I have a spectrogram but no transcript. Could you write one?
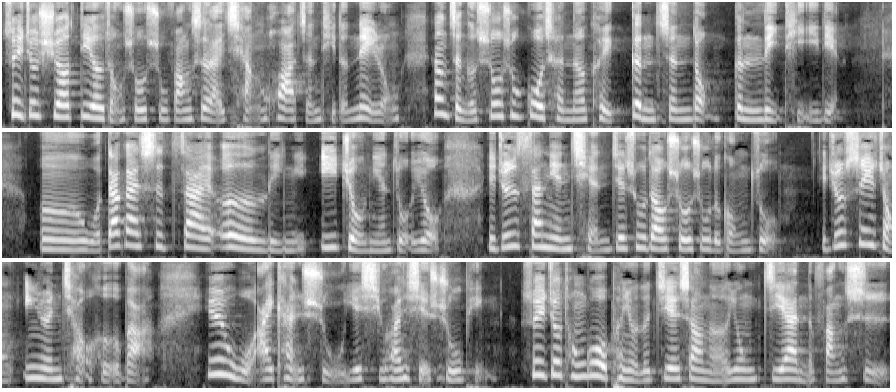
所以就需要第二种说书方式来强化整体的内容，让整个说书过程呢，可以更生动、更立体一点。呃，我大概是在二零一九年左右，也就是三年前接触到说书的工作，也就是一种因缘巧合吧。因为我爱看书，也喜欢写书评，所以就通过朋友的介绍呢，用接案的方式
